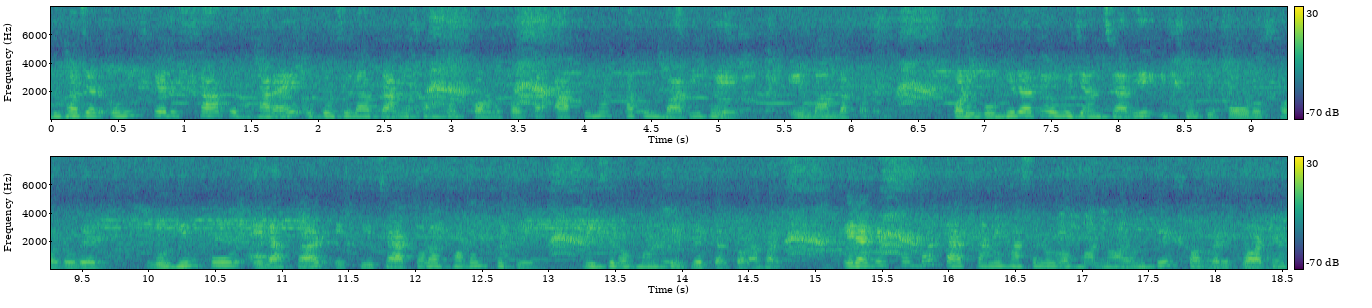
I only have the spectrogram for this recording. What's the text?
দু হাজার উনিশের সাত ধারায় উপজেলা প্রাণী সম্পদ কর্মকর্তা আফিনা খাতুন বাদী হয়ে এই মামলা করেন। পরে গভীর রাতে অভিযান চালিয়ে ঈশ্বরদী পৌর সদরের রহিমপুর এলাকার একটি চারতলা ভবন থেকে নিশির রহমানকে গ্রেপ্তার করা হয়। এর আগে সোমবার তার স্বামী হাসানুর রহমান নয়নকে সরকারি কোয়ার্টার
